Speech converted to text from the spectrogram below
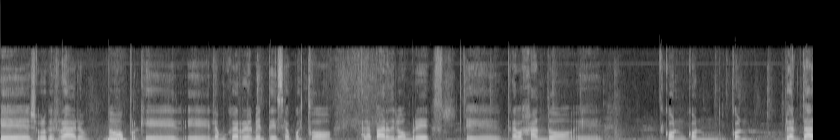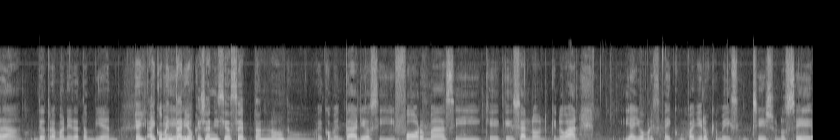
Eh, yo creo que es raro, ¿no? Mm. Porque eh, la mujer realmente se ha puesto a la par del hombre, trabajando con, con, con, plantada de otra manera también. Hay, hay comentarios que ya ni se aceptan, ¿no? No, hay comentarios y formas y que, que ya no, que no van y hay hombres, hay compañeros que me dicen, che, yo no sé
